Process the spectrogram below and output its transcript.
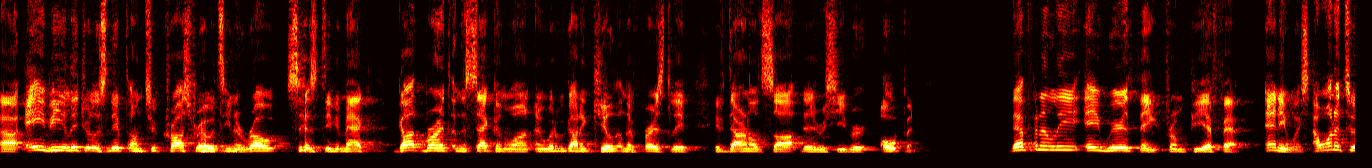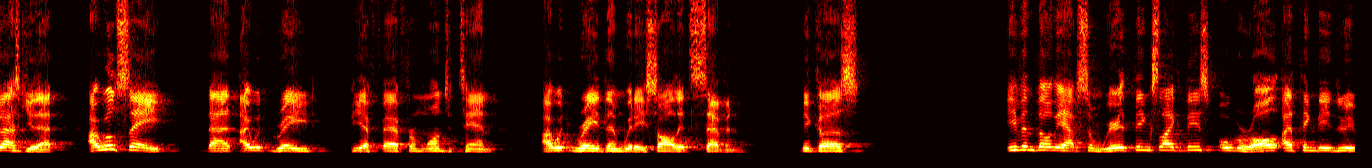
Uh, AB literally slipped on two crossroads in a row, says Stevie Mac. Got burnt on the second one and would have gotten killed on the first slip if Darnold saw the receiver open. Definitely a weird thing from PFF. Anyways, I wanted to ask you that. I will say that I would grade PFF from 1 to 10. I would grade them with a solid 7 because even though they have some weird things like this, overall, I think they do a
